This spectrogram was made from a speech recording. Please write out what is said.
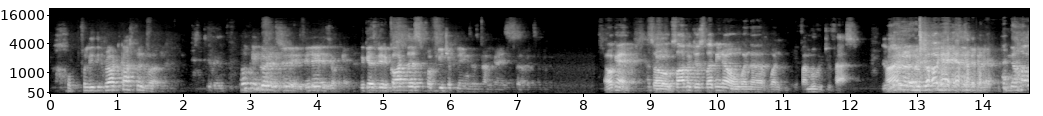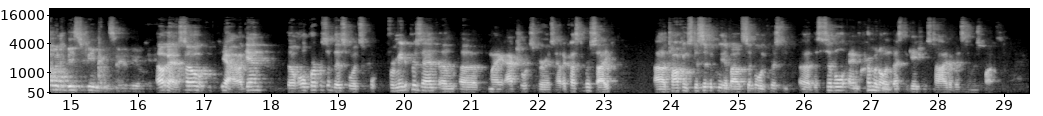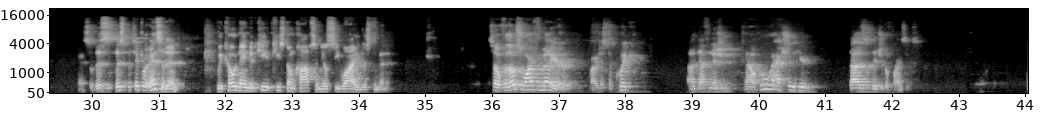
Hopefully the broadcast will work. Okay, good. It's delayed. Delayed is okay because we record this for future planes as well, guys. So it's Okay, so Slavik, just let me know when, uh, when, if I'm moving too fast. no, no, no. Okay. now it'll be streaming, so it'll be okay. Okay, so yeah, again, the whole purpose of this was for- for me to present uh, uh, my actual experience at a customer site, uh, talking specifically about civil and Christi- uh, the civil and criminal investigation side of incident response. Okay, so this this particular incident, we codenamed it Key- Keystone Cops, and you'll see why in just a minute. So for those who aren't familiar, right, just a quick uh, definition. Now, who actually here does digital forensics?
